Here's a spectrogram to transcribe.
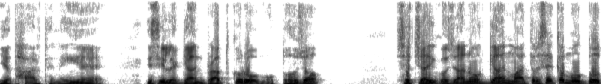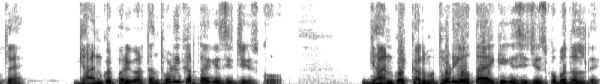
यथार्थ नहीं है। इसीलिए ज्ञान प्राप्त करो, मुक्त हो जाओ। सच्चाई को जानो, ज्ञान मात्र से कब मुक्त होते हैं? ज्ञान कोई परिवर्तन थोड़ी करता है किसी चीज़ को। ज्ञान कोई कर्म थोड़ी होता है कि किसी चीज़ को बदल दे।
